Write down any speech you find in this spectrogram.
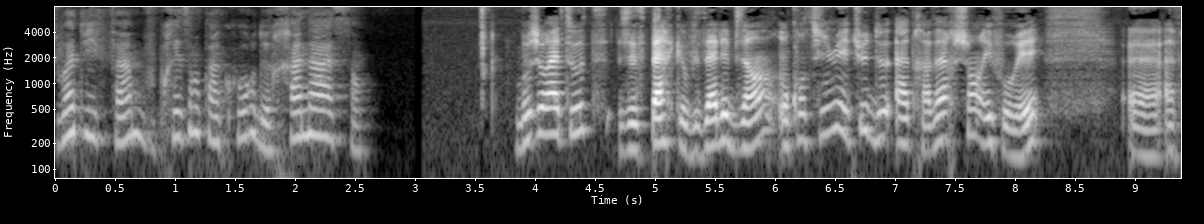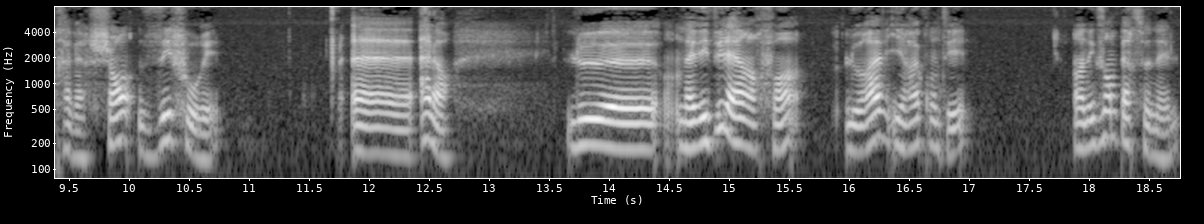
Joie de vie femme vous présente un cours de Rana Hassan. Bonjour à toutes, j'espère que vous allez bien. On continue l'étude de À travers champs et forêts. Euh, à travers champs et forêts. Euh, alors, euh, on avait vu la dernière fois, le Rav y racontait un exemple personnel.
